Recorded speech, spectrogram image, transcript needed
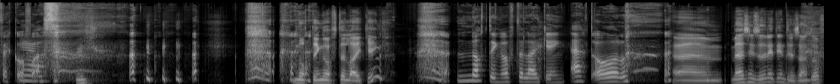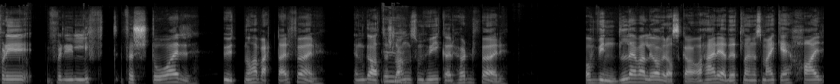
Fuck off, yeah. ass. Nothing of the liking. Nothing of the liking at all. Um, men jeg syns det er litt interessant òg, fordi, fordi Lift forstår, uten å ha vært der før, en gateslang som hun ikke har hørt før. Og Vindel er veldig overraska, og her er det et eller annet som jeg ikke har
